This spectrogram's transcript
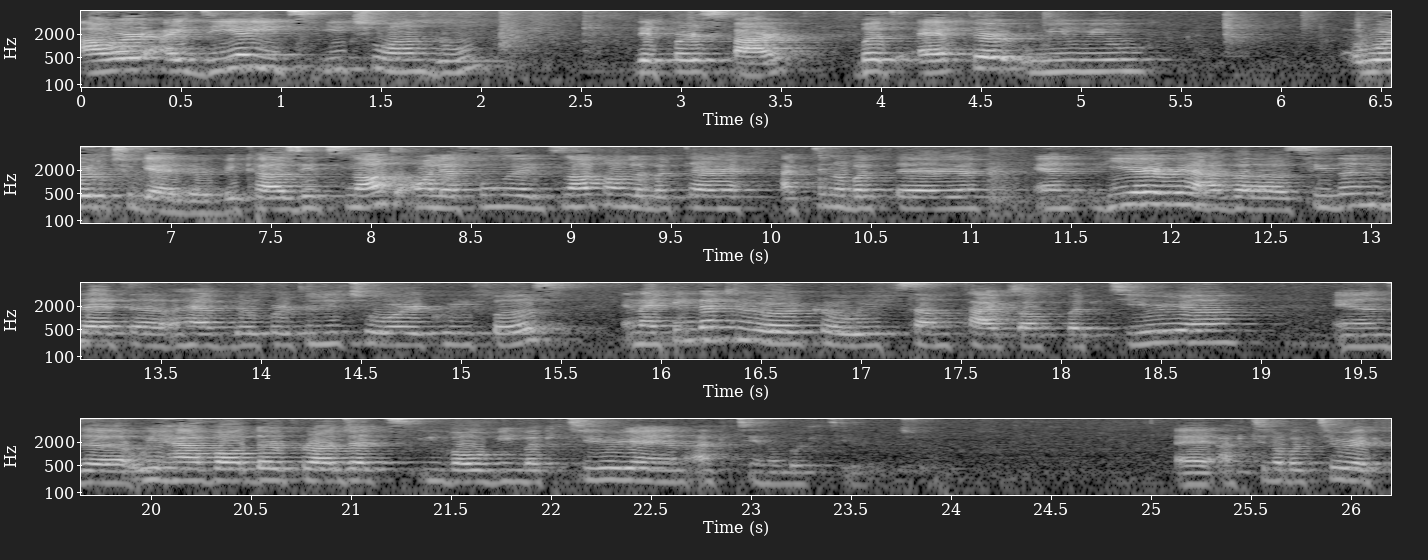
our idea is each one do the first part, but after we will work together because it's not only a fungi, it's not only a bacteria, actinobacteria. And here we have uh, Sidney that uh, have the opportunity to work with us. And I think that we work uh, with some types of bacteria. And uh, we have other projects involving bacteria and actinobacteria too. Uh, actinobacteria,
